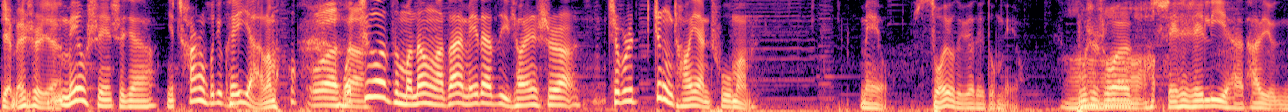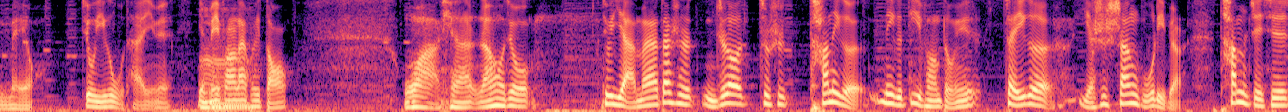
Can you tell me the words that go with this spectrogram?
也没时间。没有试音时间啊，你插上不就可以演了吗？我我这怎么弄啊？咱也没带自己调音师，这不是正常演出吗？没有，所有的乐队都没有，不是说啊谁谁谁厉害，他也没有，就一个舞台，因为也没法来回倒。哇天，然后就就演呗。但是你知道，就是他那个那个地方，等于在一个也是山谷里边，他们这些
